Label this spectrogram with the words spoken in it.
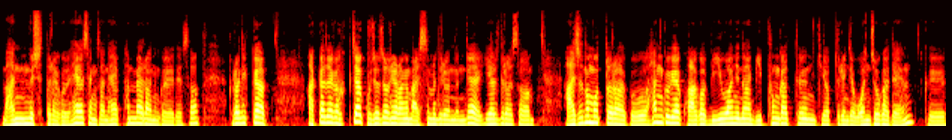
많으시더라고요. 해외 생산, 해외 판매라는 거에 대해서. 그러니까 아까 제가 흑자 구조전이라는 말씀을 드렸는데 예를 들어서 아즈노모토라고 한국의 과거 미원이나 미풍 같은 기업들이 이제 원조가 된그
